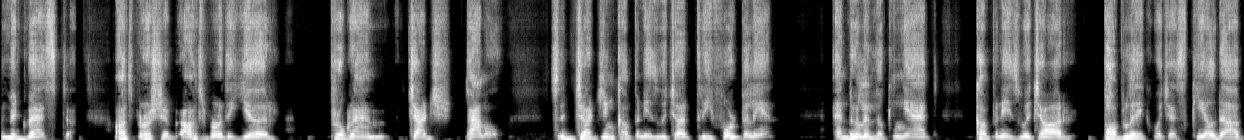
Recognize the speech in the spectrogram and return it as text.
Midwest Entrepreneurship Entrepreneur of the Year program judge panel. So judging companies which are three, four billion and really looking at companies which are public, which are scaled up,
